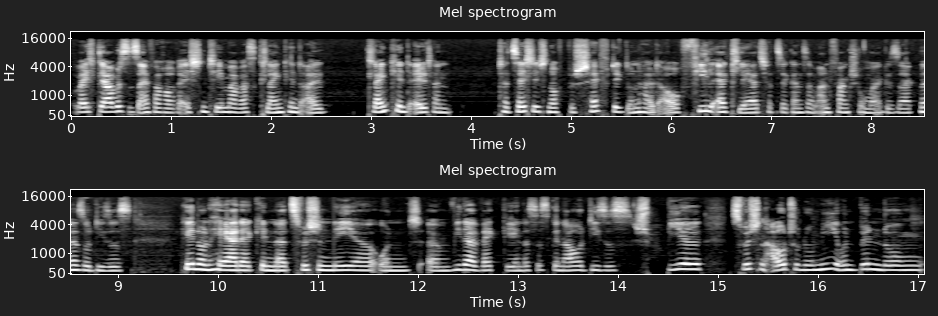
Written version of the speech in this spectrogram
weil ich glaube, es ist einfach auch echt ein Thema, was Kleinkind, Kleinkindeltern tatsächlich noch beschäftigt und halt auch viel erklärt. Ich hatte es ja ganz am Anfang schon mal gesagt, ne? So dieses Hin und Her der Kinder zwischen Nähe und ähm, wieder weggehen. Das ist genau dieses Spiel zwischen Autonomie und Bindung,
